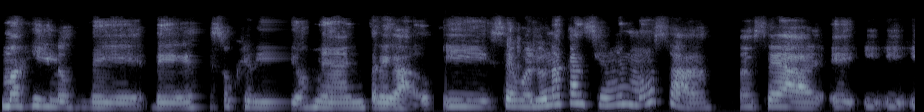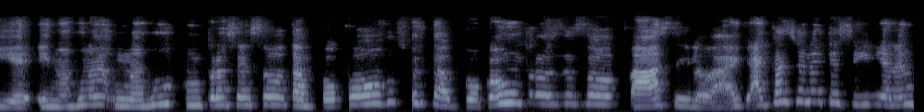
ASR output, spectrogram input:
más hilos de, de eso que Dios me ha entregado. Y se vuelve una canción hermosa. O sea, eh, y, y, y, y, no es, una, no es un, un, proceso tampoco, tampoco es un proceso fácil. Hay, hay, canciones que sí vienen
